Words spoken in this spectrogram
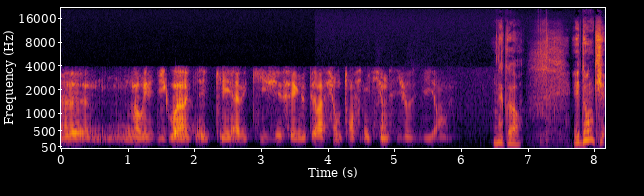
Euh, Maurice Digois, avec qui j'ai fait une opération de transmission, si j'ose dire. D'accord. Et donc,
